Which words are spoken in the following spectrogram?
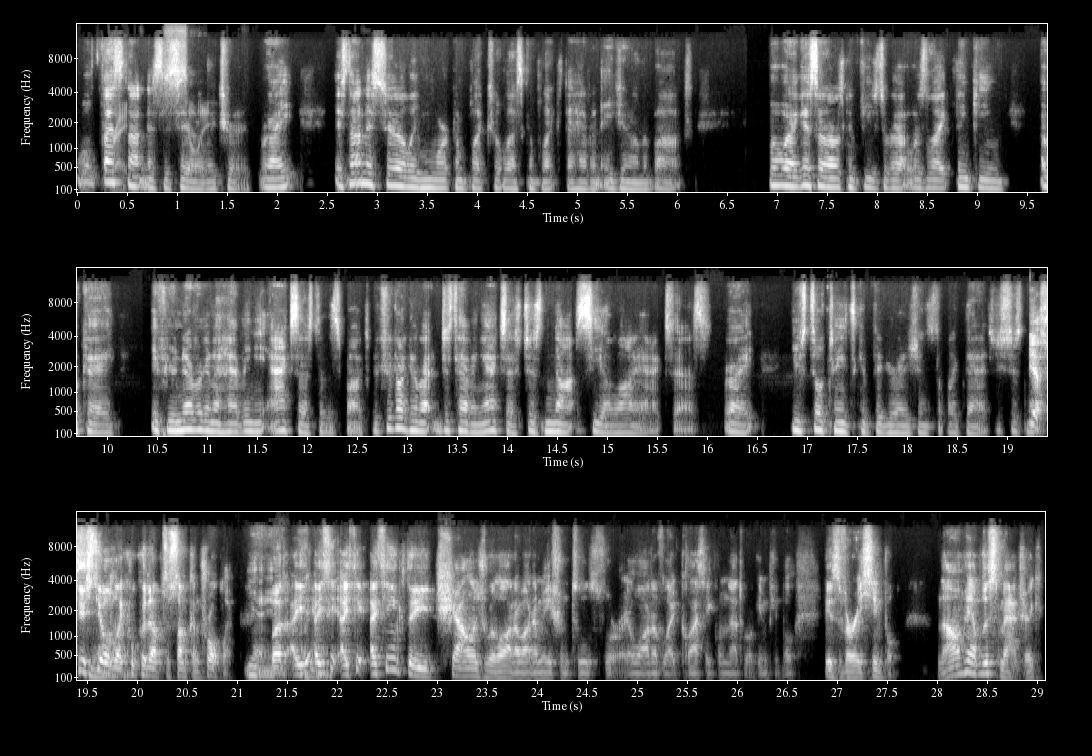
Well, that's Right. not necessarily Silly. true, right? It's not necessarily more complex or less complex to have an agent on the box. But what I guess what I was confused about was like thinking, okay, if you're never going to have any access to this box, but you're talking about just having access, just not CLI access, right? You still change the configuration, stuff like that. It's just Yes, you still like hook it up to some control plane. yeah, yeah, But I, I okay. think I think I think the challenge with a lot of automation tools for a lot of like classical networking people is very simple. Now I have this magic,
